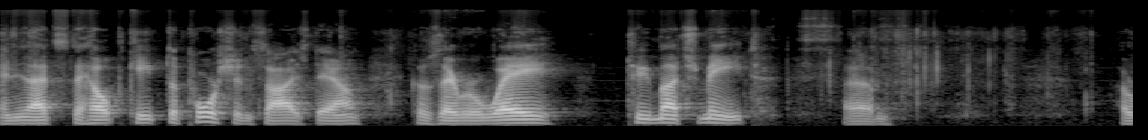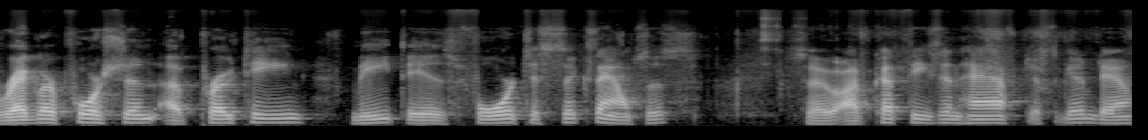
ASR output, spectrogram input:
And that's to help keep the portion size down because they were way too much meat. Um, a regular portion of protein meat is four to six ounces. So I've cut these in half just to get them down.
